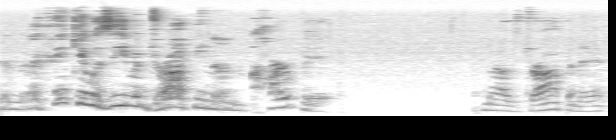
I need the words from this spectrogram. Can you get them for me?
and I think it was even dropping on carpet when I was dropping it.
